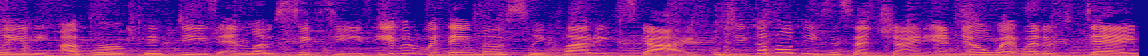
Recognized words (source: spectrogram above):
Seasonably in the upper 50s and low 60s, even with a mostly cloudy sky. We'll see a couple of peaks of sunshine and no wet weather today.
